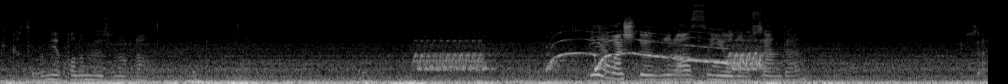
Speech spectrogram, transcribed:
Bir katılım yapalım Öznur'la. Bir yavaş Öznur alsın yolunu senden. Güzel.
